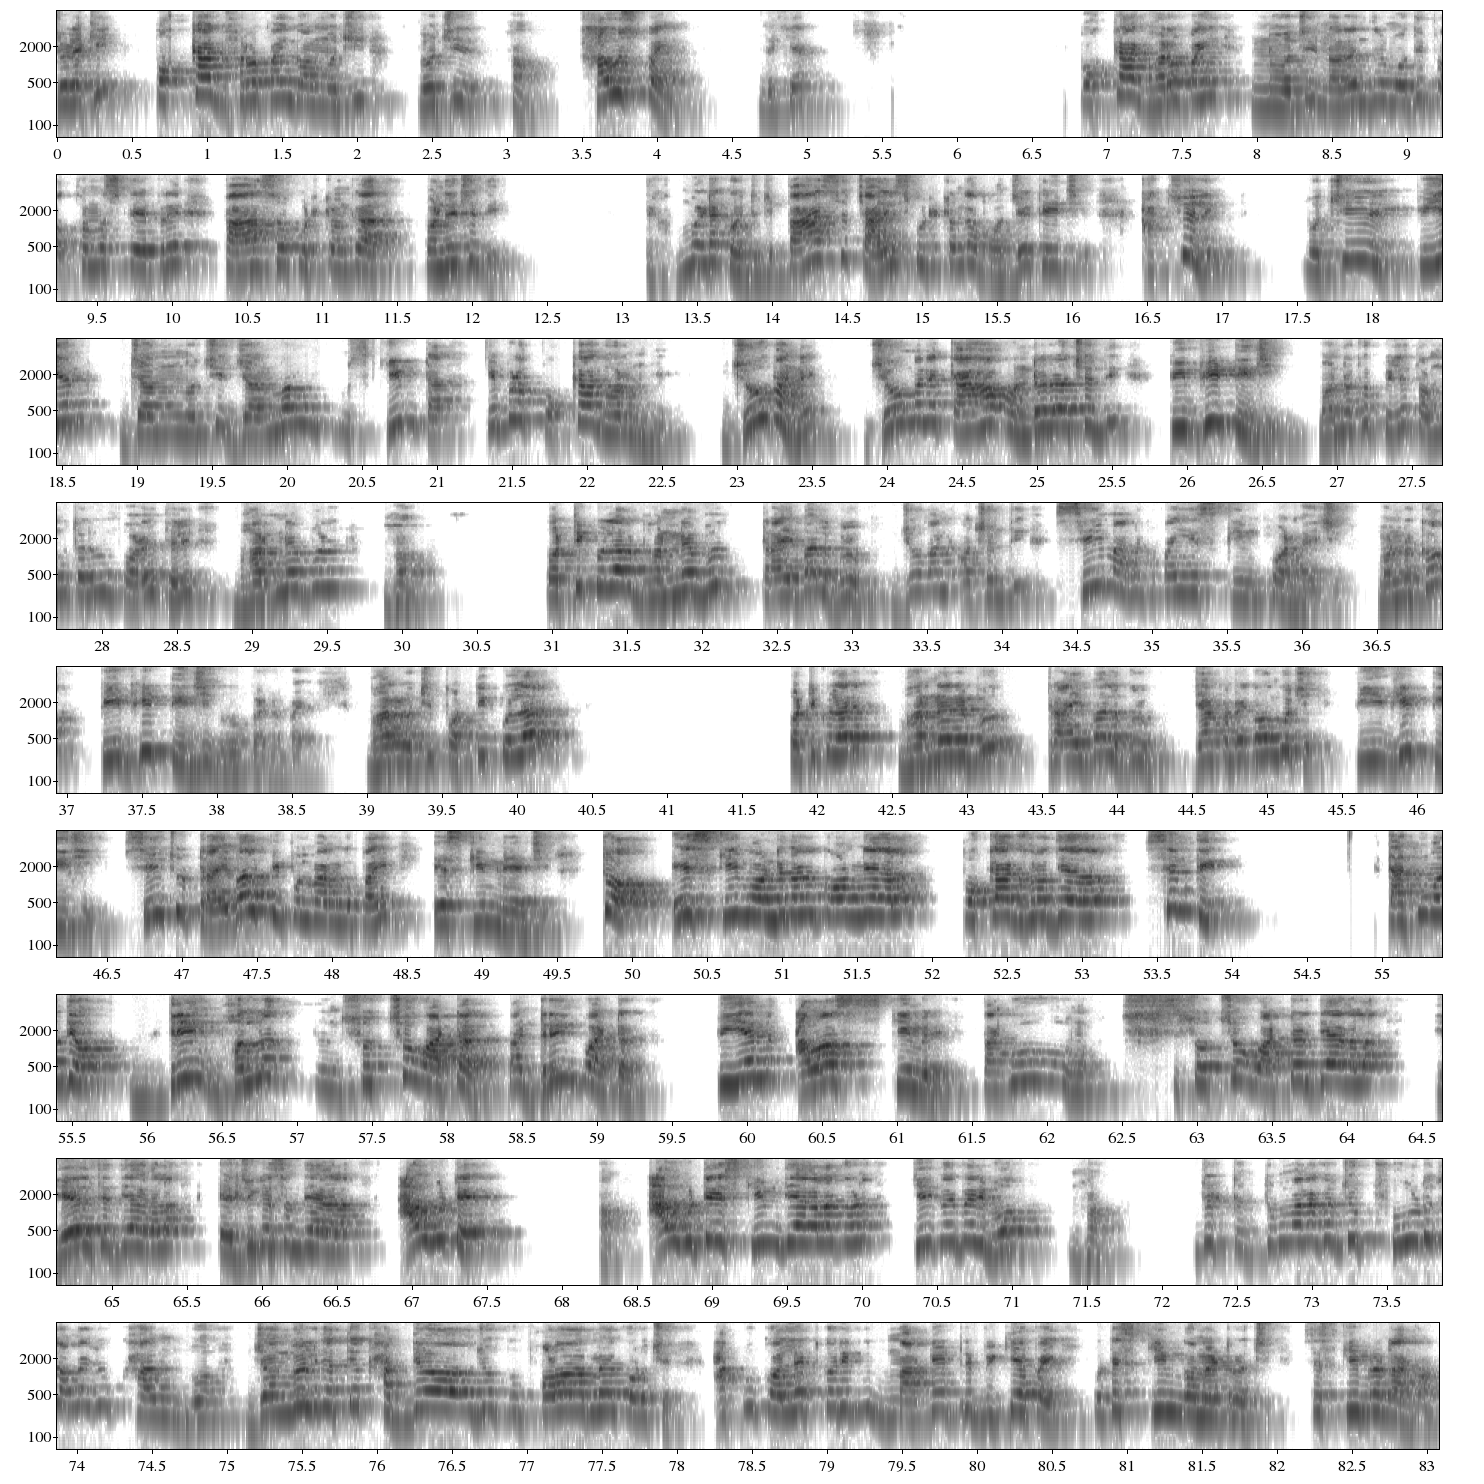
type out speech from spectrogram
ଯୋଉଟାକି ପକ୍କା ଘର ପାଇଁ ଗମଛି ହଁ ହାଉସ୍ ପାଇଁ ଦେଖିବା ପକ୍କା ଘର ପାଇଁ ହଉଛି ନରେନ୍ଦ୍ର ମୋଦି ପ୍ରଥମ ଷ୍ଟେପରେ ପାଞ୍ଚଶହ କୋଟି ଟଙ୍କା କ'ଣ ଦେଇଛନ୍ତି ଦେଖ ମୁଁ ଏଇଟା କହିଦେଉଛି ପାଞ୍ଚଶହ ଚାଳିଶ କୋଟି ଟଙ୍କା ବଜେଟ୍ ହେଇଛି ଆକ୍ଚୁଆଲି ହଉଛି ପିଏମ୍ ହଉଛି ଜନ୍ମନ ସ୍କିମ୍ଟା କେବଳ ପକ୍କା ଘର ନୁହେଁ ଯୋଉମାନେ ଯୋଉମାନେ କାହା ଅଣ୍ଡରରେ ଅଛନ୍ତି ପିଭିଟିଜି ମନକୁ ପିଲେ ତମକୁ ଥରେ ମୁଁ ପଢେଇଥିଲି ଭର୍ନେବୁଲ ହଁ ପର୍ଟିକୁଲାର ଭର୍ନେବୁଲ ट्राइबाल ग्रुप जो मैंने अच्छा से मान स्कीम को अणाई मन रख PVTG group Bharat particular particular vulnerable tribal group जहाँ कौन कौन पीभीटीजी से जो ट्राइबाल पीपल मान स्कीम नि तो ये स्कीम अंडे कौन दिगला पक्का घर दिगला सेमती ताकू भल स्वच्छ water drink water PM Awas ସ୍କିମ୍ରେ ତାଙ୍କୁ ସ୍ୱଚ୍ଛ ୱାଟର ଦିଆଗଲା ହେଲ୍ଥ ଦିଆଗଲା ଏଜୁକେସନ ଦିଆଗଲା ଆଉ ଗୋଟେ ହଁ ଆଉ ଗୋଟେ ସ୍କିମ୍ ଦିଆଗଲା କ'ଣ କିଏ କହିପାରିବ ହଁ ଯୋଉ ତୁମମାନଙ୍କର ଯୋଉ ଫୁଡ୍ ତମେ ଯୋଉ ଜଙ୍ଗଲ ଜାତୀୟ ଖାଦ୍ୟ ଯୋଉ ଫଳ ଆମେ କରୁଛେ ଆକୁ କଲେକ୍ଟ କରିକି ମାର୍କେଟରେ ବିକିବା ପାଇଁ ଗୋଟେ ସ୍କିମ୍ ଗଭର୍ଣ୍ଣମେଣ୍ଟର ଅଛି ସେ ସ୍କିମ୍ର ନାଁ କ'ଣ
